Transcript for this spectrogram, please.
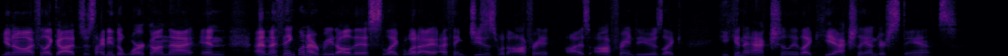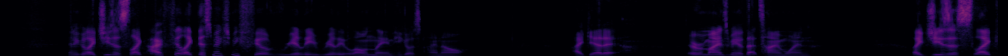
you know, I feel like God just I need to work on that. And and I think when I read all this, like what I, I think Jesus would offer is offering to you is like he can actually like he actually understands. And you go like, Jesus, like, I feel like this makes me feel really, really lonely. And he goes, I know. I get it. It reminds me of that time when, like, Jesus, like,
